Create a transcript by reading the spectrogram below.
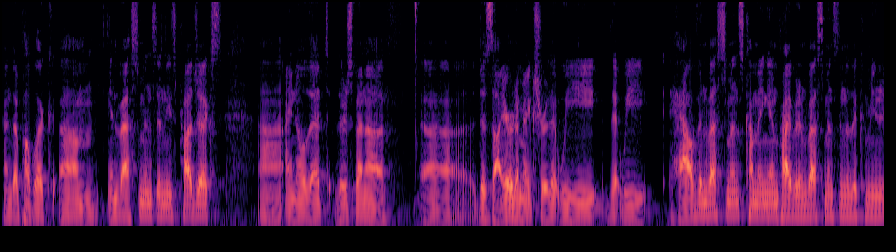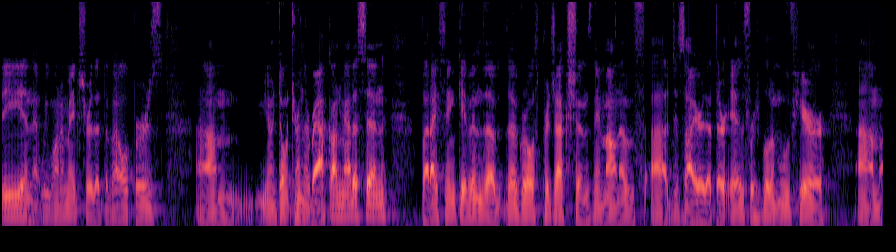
and to public um, investments in these projects. Uh, I know that there's been a uh, desire to make sure that we that we have investments coming in, private investments into the community, and that we want to make sure that developers um, you know, don't turn their back on Madison. But I think given the, the growth projections, the amount of uh, desire that there is for people to move here, um,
